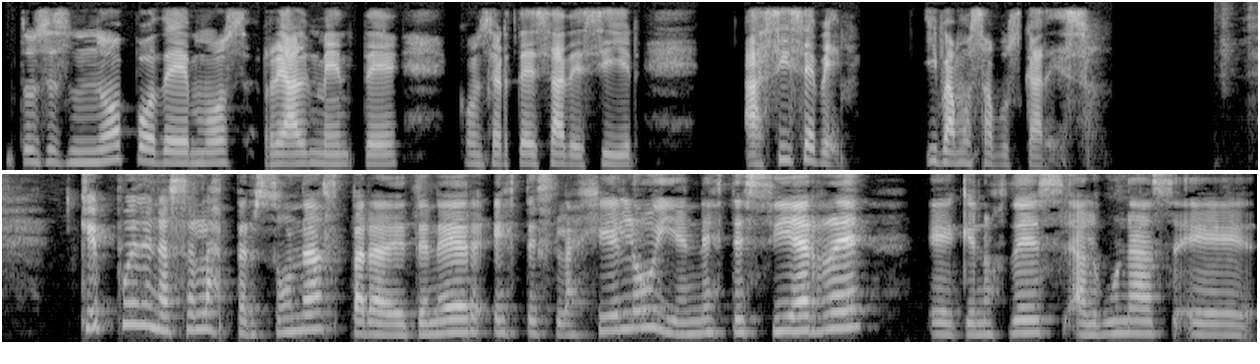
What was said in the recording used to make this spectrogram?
Entonces, no podemos realmente con certeza decir, así se ve y vamos a buscar eso. ¿Qué pueden hacer las personas para detener este flagelo y en este cierre eh, que nos des algunas eh,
